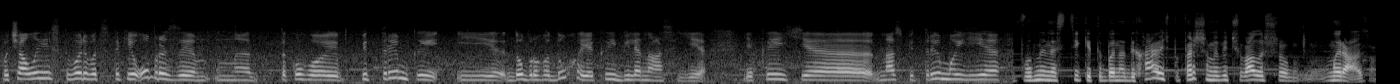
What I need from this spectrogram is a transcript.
почали створюватися такі образи м, такого підтримки і доброго духа, який біля нас є, який е, нас підтримує. Вони настільки тебе надихають. По-перше, ми відчували, що ми разом.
